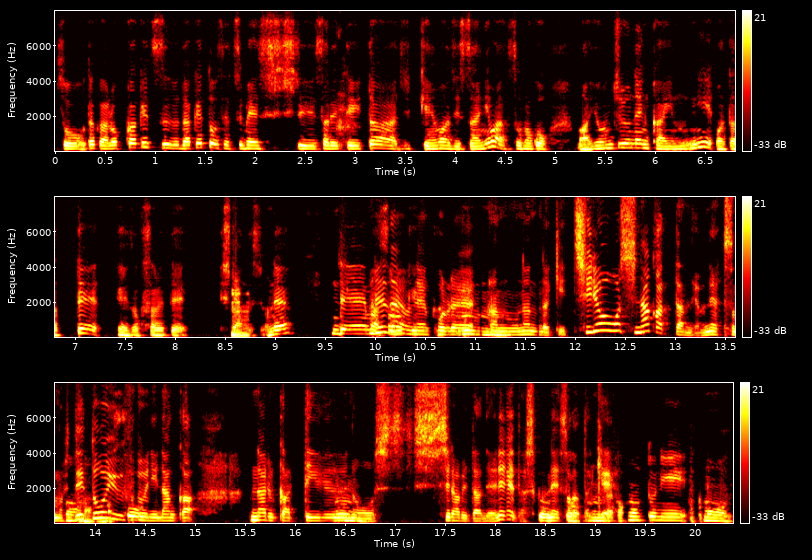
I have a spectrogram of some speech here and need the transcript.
そう。だから6ヶ月だけと説明しされていた実験は実際にはその後、まあ40年間にわたって継続されてしたんですよね。で、あまあれだよね、これ、うんあの、なんだっけ、治療をしなかったんだよね、その人。で、どういうふうになんか、なるかっていうのをし調べたんだよね、確かね、そうだったっけ？本当にも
